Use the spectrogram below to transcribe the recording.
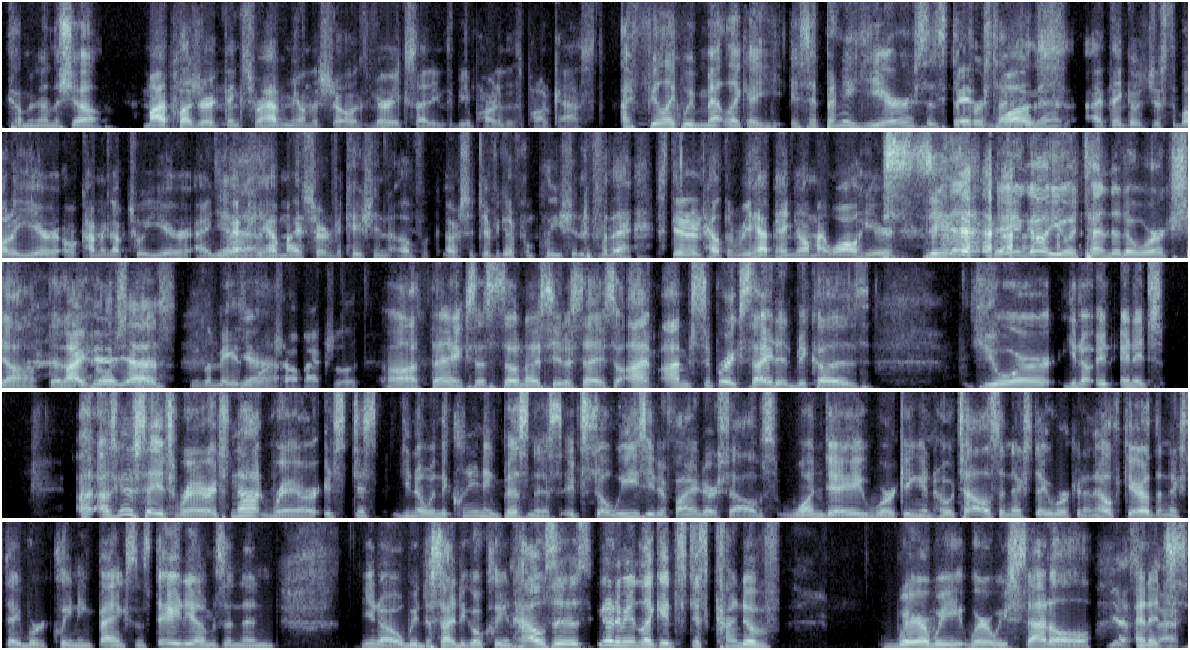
coming on the show. My pleasure. Thanks for having me on the show. It's very exciting to be a part of this podcast. I feel like we met like a. Has it been a year since the it first time was. we met? I think it was just about a year or coming up to a year. I do actually have my certification of or certificate of completion for the standard health and rehab hanging on my wall here. See that? There you go. You attended a workshop that I, I, did, hosted. yes. It was an amazing Yeah. workshop actually. Oh, thanks. That's so nice of you to say. So I'm I'm super excited because you're, you know, it and it's I, I was gonna say it's rare. It's not rare. It's just, you know, in the cleaning business, it's so easy to find ourselves one day working in hotels, the next day working in healthcare, the next day we're cleaning banks and stadiums, and then, you know, we decide to go clean houses. You know what I mean? Like it's just kind of where we where we settle Yes, and exactly. it's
